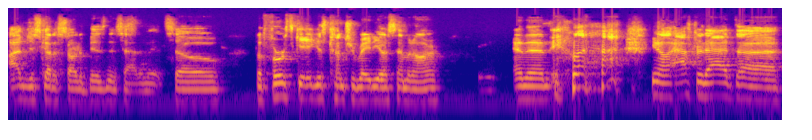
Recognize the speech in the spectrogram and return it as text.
I've just got to start a business out of it. So the first gig is country radio seminar, and then you know after that. Uh,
